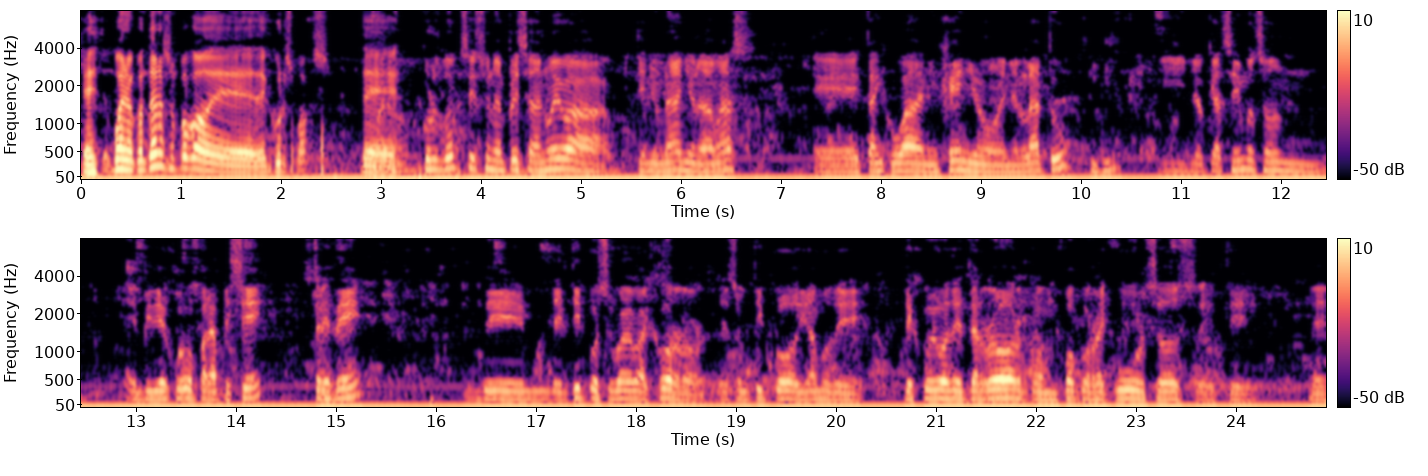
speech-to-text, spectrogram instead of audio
Este, bueno, contanos un poco de, de Cursebox. Bueno, Cursebox es una empresa nueva, tiene un año nada más. eh, está incubada en Ingenio, en el LATU. Y lo que hacemos son videojuegos para PC, 3D, de- del tipo Survival Horror. Es un tipo, digamos, de, de juegos de terror con pocos recursos. este, eh,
